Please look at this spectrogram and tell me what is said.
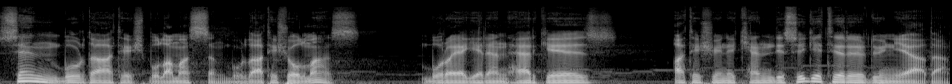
sen burada ateş bulamazsın, burada ateş olmaz. Buraya gelen herkes ateşini kendisi getirir dünyadan.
